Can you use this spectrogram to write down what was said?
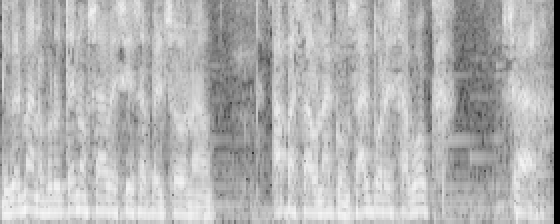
Digo, hermano, pero usted no sabe si esa persona ha pasado una consal por esa boca. O sea,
